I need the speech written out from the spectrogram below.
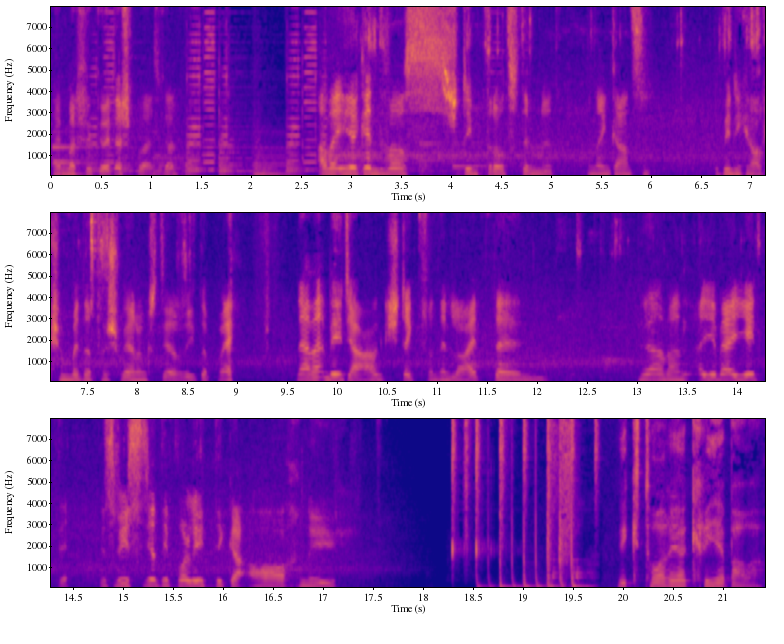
Wenn man viel Geld erspart, gell? Aber irgendwas stimmt trotzdem nicht. Und den Ganzen. Da bin ich auch schon bei der Verschwörungstheorie dabei. Nein, man wird ja angesteckt von den Leuten. Ja, man, weil das wissen ja die Politiker auch nicht. Viktoria Kriebauer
